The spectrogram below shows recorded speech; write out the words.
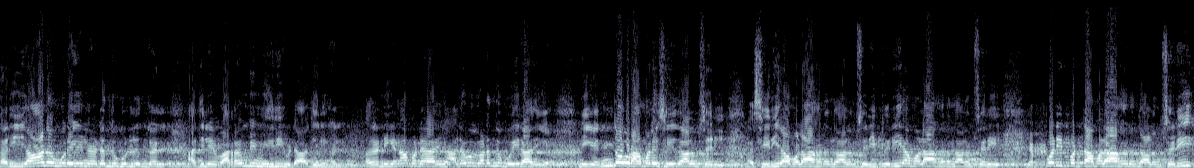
சரியான முறையில் நடந்து கொள்ளுங்கள். அதிலே வரம்பி மீறி விடாதீர்கள். அதில் நீங்கள் என்ன பண்ணாதீங்க? அளவு கடந்து போயிடாதீங்க நீங்கள் எந்த ஒரு அமலை செய்தாலும் சரி அது சிறிய அமலாக இருந்தாலும் சரி பெரிய அமலாக இருந்தாலும் சரி எப்படிப்பட்ட அமலாக இருந்தாலும் சரி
